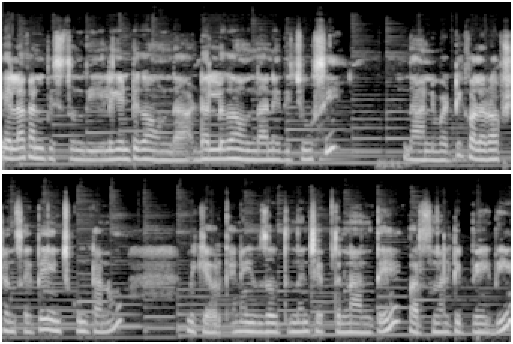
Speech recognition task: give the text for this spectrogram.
ఎలా కనిపిస్తుంది? ఎలిగెంట్గా ఉందా? డల్గా ఉందా? అనేది చూసి దాన్ని బట్టి కలర్ ఆప్షన్స్ అయితే ఎంచుకుంటాను. మీకు ఎవరికైనా యూజ్ అవుతుందని చెప్తున్నా అంతే. పర్సనల్ టిప్పే ఇది.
